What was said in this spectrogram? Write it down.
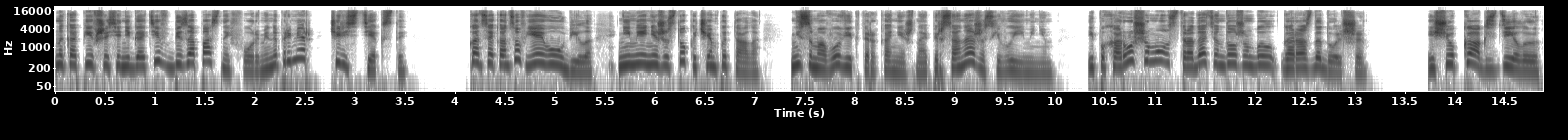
накопившийся негатив в безопасной форме, например, через тексты. В конце концов, я его убила, не менее жестоко, чем пытала – не самого Виктора, конечно, а персонажа с его именем. И по-хорошему страдать он должен был гораздо дольше. «Еще как сделаю!»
